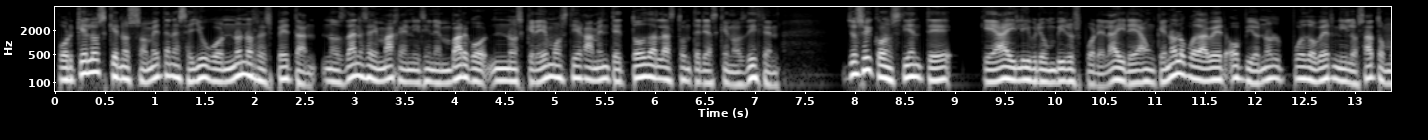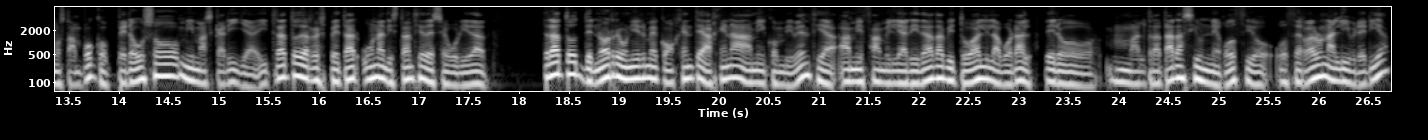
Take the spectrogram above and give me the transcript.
¿Por qué los que nos someten a ese yugo no nos respetan, nos dan esa imagen y sin embargo nos creemos ciegamente todas las tonterías que nos dicen? Yo soy consciente que hay libre un virus por el aire, aunque no lo pueda ver, obvio, no puedo ver ni los átomos tampoco, pero uso mi mascarilla y trato de respetar una distancia de seguridad. Trato de no reunirme con gente ajena a mi convivencia, a mi familiaridad habitual y laboral, pero maltratar así un negocio o cerrar una librería,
